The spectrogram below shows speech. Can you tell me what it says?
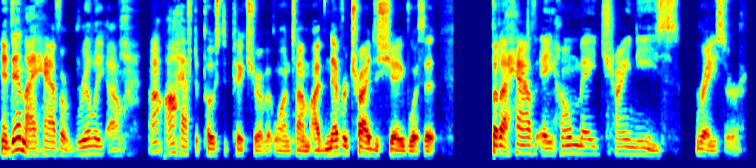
And then I have a really I'll, I'll have to post a picture of it one time. I've never tried to shave with it, but I have a homemade Chinese razor,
